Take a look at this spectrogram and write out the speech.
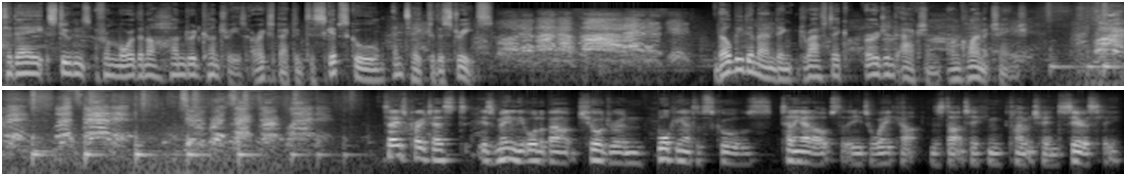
Today, students from more than 100 countries are expected to skip school and take to the streets. They'll be demanding drastic, urgent action on climate change. let's Today's protest is mainly all about children walking out of schools, telling adults that they need to wake up and start taking climate change seriously.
